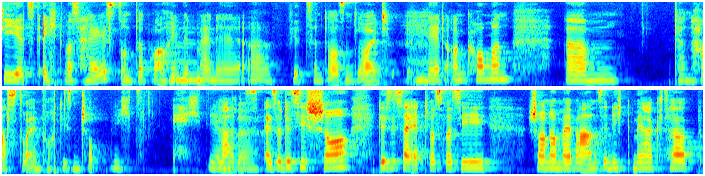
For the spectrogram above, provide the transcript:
die jetzt echt was heißt und da brauche ich mhm. mit meinen äh, 14.000 Leuten nicht ankommen, ähm, dann hast du einfach diesen Job nicht. Echt? Ja, das, also das ist schon, das ist auch etwas, was ich schon einmal wahnsinnig gemerkt habe.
